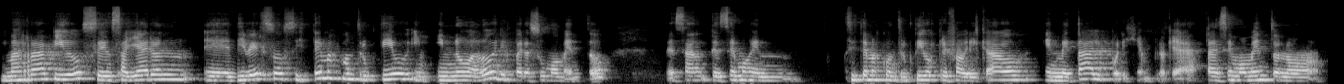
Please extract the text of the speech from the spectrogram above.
y más rápido se ensayaron eh, diversos sistemas constructivos innovadores para su momento, pensemos en sistemas constructivos prefabricados en metal, por ejemplo, que hasta ese momento no,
